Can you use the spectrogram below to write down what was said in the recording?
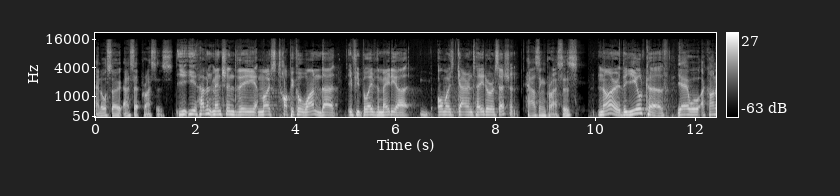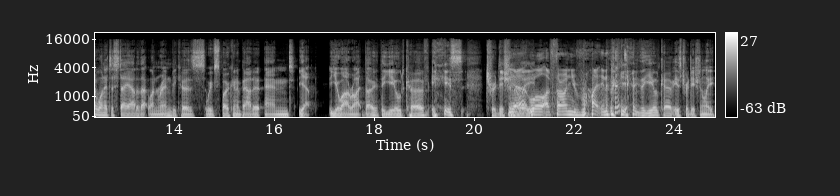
and also asset prices. You, you haven't mentioned the most topical one that, if you believe the media, almost guaranteed a recession. Housing prices. No, the yield curve. Yeah, well, I kind of wanted to stay out of that one, Ren, because we've spoken about it. And yeah, you are right, though. The yield curve is traditionally. Yeah, well, I've thrown you right in it. yeah, the yield curve is traditionally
